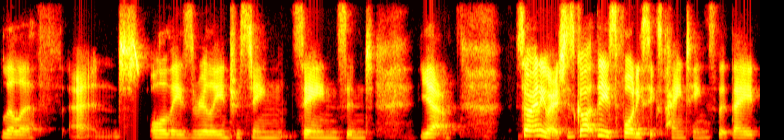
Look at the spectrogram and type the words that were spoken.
Lilith and all these really interesting scenes. And yeah. So, anyway, she's got these 46 paintings that they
